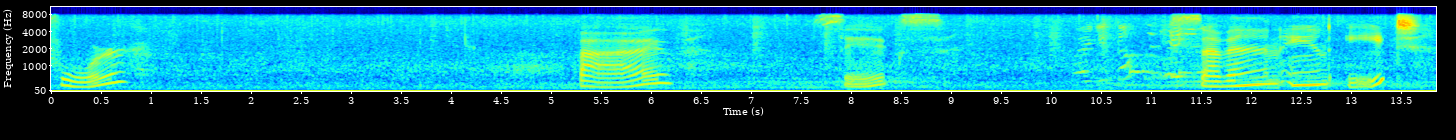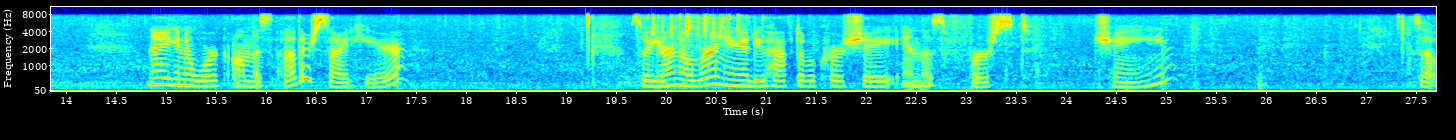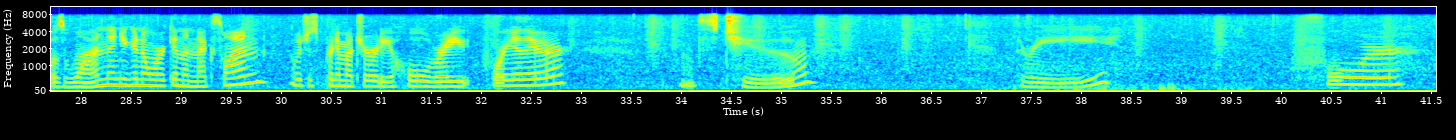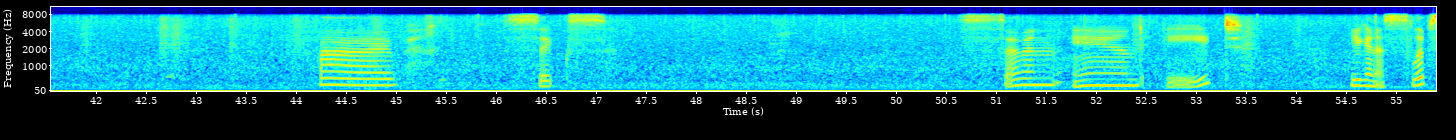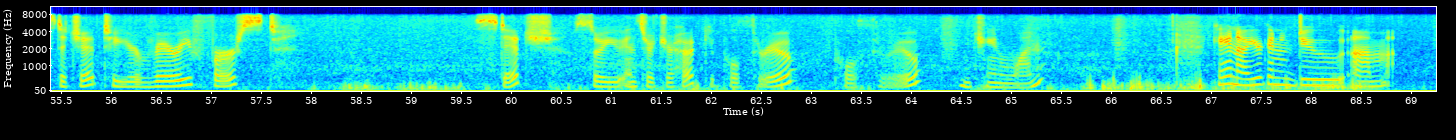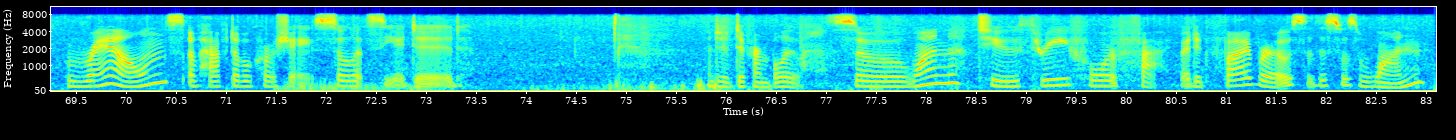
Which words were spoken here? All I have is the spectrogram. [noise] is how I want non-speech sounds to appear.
four, five, six, seven, and eight. Now you're going to work on this other side here. So yarn over and you're going to do half double crochet in this first chain. So that was one. Then you're going to work in the next one, which is pretty much already a hole ready for you there. That's two three, four, five, six, seven, and eight. You're going to slip stitch it to your very first stitch. So you insert your hook, you pull through, pull through, and chain one. Okay, now you're going to do um, rounds of half double crochets. So let's see, I did, I did a different blue. So one, two, three, four, five. I did five rows, so this was one.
